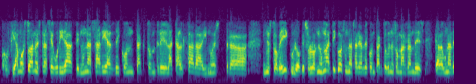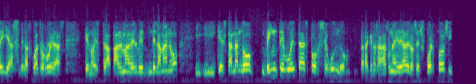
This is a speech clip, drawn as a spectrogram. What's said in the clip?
confiamos toda nuestra seguridad en unas áreas de contacto entre la calzada y, nuestra, y nuestro vehículo, que son los neumáticos, unas áreas de contacto que no son más grandes cada una de ellas, de las cuatro ruedas, que nuestra palma de la mano y, que están dando 20 vueltas por segundo, para que nos hagas una idea de los esfuerzos y,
